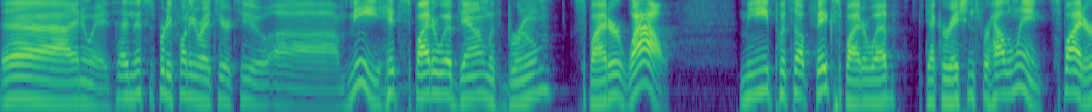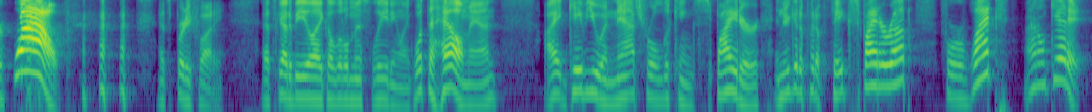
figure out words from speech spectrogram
Uh, anyways, and this is pretty funny right here too. Uh, me hits spiderweb down with broom. Spider. Wow. Me puts up fake spiderweb Decorations for Halloween. Spider. Wow! That's pretty funny. That's got to be like a little misleading. Like, what the hell, man? I gave you a natural looking spider and you're going to put a fake spider up? For what? I don't get it.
